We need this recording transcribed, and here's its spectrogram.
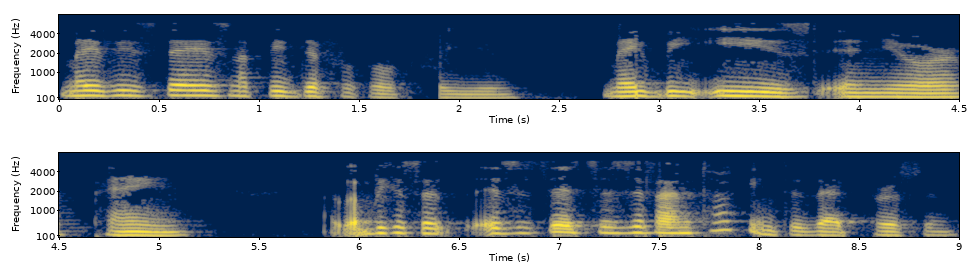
May these days not be difficult for you. May be eased in your pain. Because it's, it's as if I'm talking to that person.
